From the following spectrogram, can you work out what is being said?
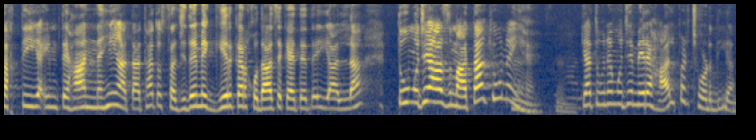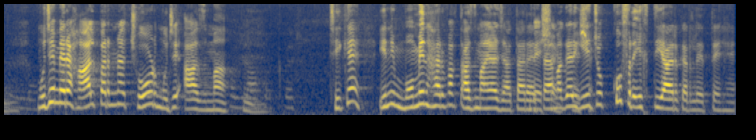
سختی یا امتحان نہیں آتا تھا تو سجدے میں گر کر خدا سے کہتے تھے یا اللہ تو مجھے آزماتا کیوں نہیں ہے؟ کیا تو نے مجھے میرے حال پر چھوڑ دیا؟ مجھے میرے حال پر نہ چھوڑ مجھے آزما۔ ٹھیک ہے؟ یعنی مومن ہر وقت آزمایا جاتا رہتا ہے مگر یہ جو کفر اختیار کر لیتے ہیں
